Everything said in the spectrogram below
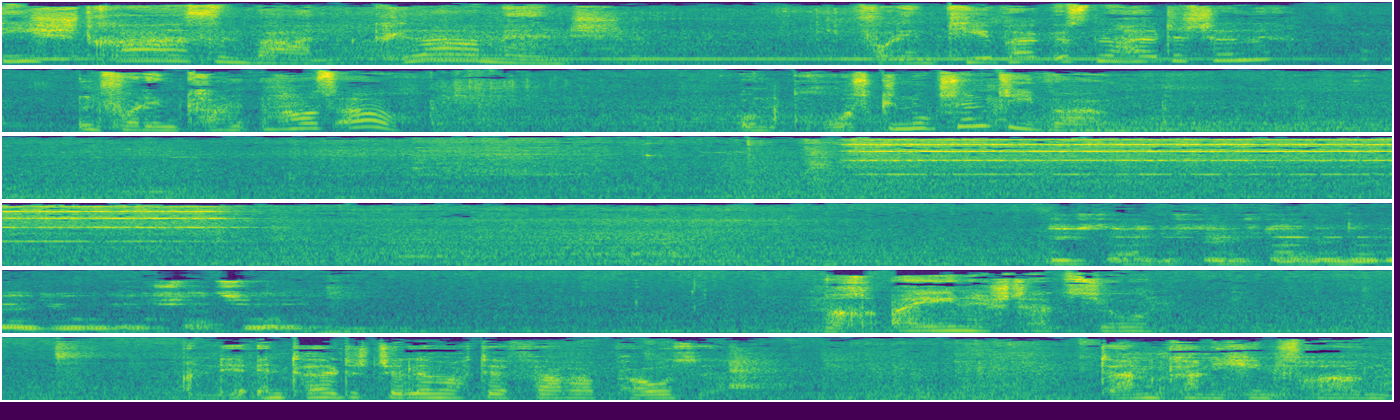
Die Straßenbahn, klar Mensch. Vor dem Tierpark ist eine Haltestelle und vor dem Krankenhaus auch. Und groß genug sind die Wagen. Nächste Haltestelle in der Weltjugendstation. Noch eine Station. An der Endhaltestelle macht der Fahrer Pause. Dann kann ich ihn fragen.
